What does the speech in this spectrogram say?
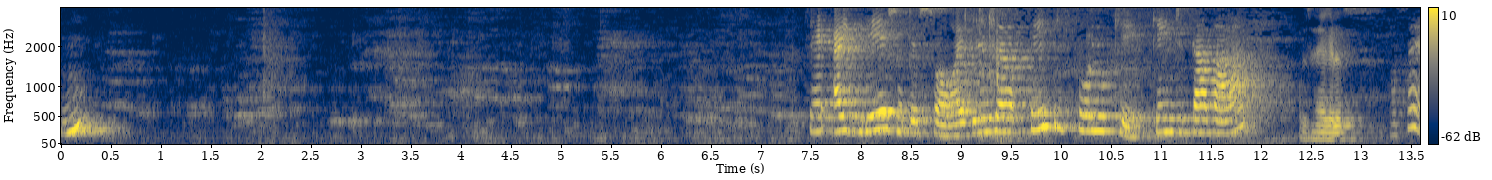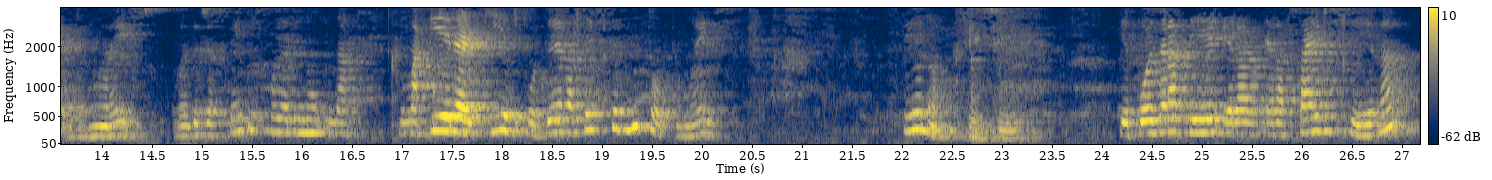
Hum? A igreja, pessoal, a igreja ela sempre foi o quê? Quem ditava as? As regras. As regras, não era isso? A igreja sempre foi ali no, na, numa hierarquia de poder, ela sempre esteve no topo, não é isso? Sim ou não? Sim, sim. Depois ela, de, ela, ela sai de cena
